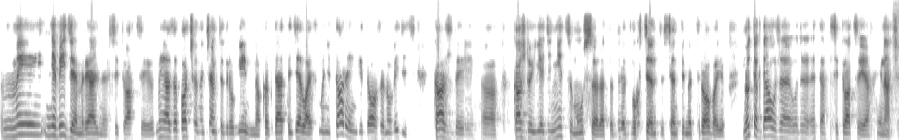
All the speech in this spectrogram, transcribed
мы не видим реальную ситуацию. Мы озабочены чем-то другим, но когда ты делаешь мониторинг и должен увидеть каждый, э, каждую единицу мусора, двухсантиметровую, ну тогда уже, уже эта ситуация иначе.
